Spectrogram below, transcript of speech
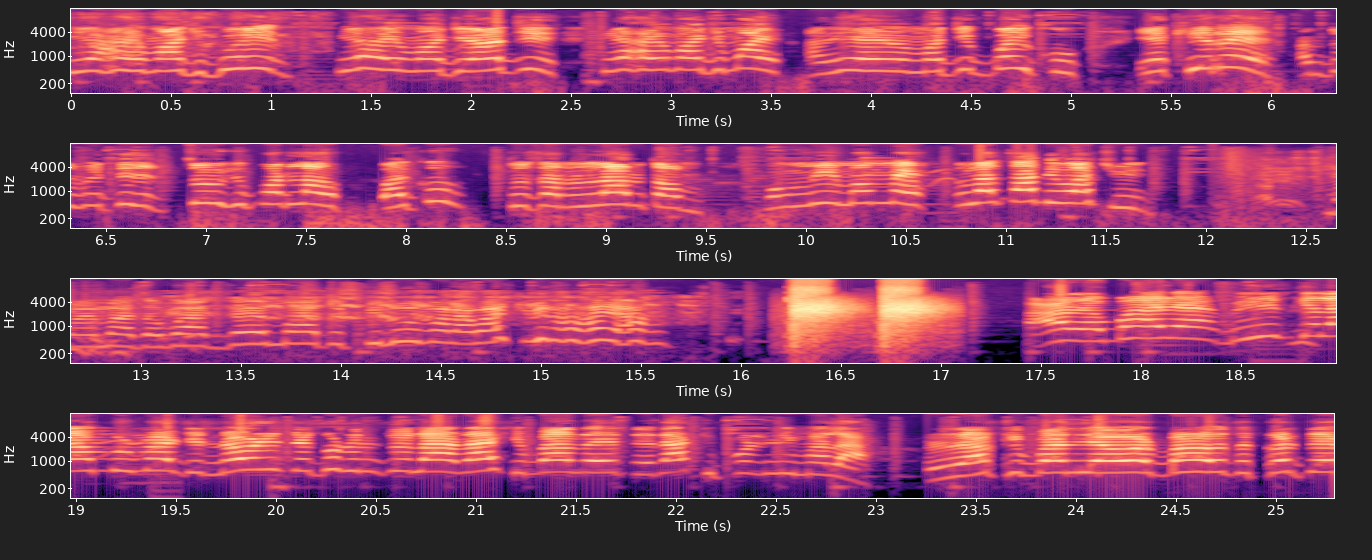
ही आहे माझी बहीण. ही आहे माझी आजी ही आहे माझी माय आणि ही आहे माझी बायको. एक हिरे आणि तुम्ही तिथे चौकी पडला बायको तू जरा लांब थांब. मग मी मम्मी तुला आधी वाचवी माय माझं वाघ ग माझं पिलू मला वाचविणार हाया. अरे बाळ्या मी इतके लांबून माझ्या नवरीच्या घरून तुला राखी बांधायचे राखी पौर्णिमेला राखी बांधल्यावर भावाचं कर्तव्य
